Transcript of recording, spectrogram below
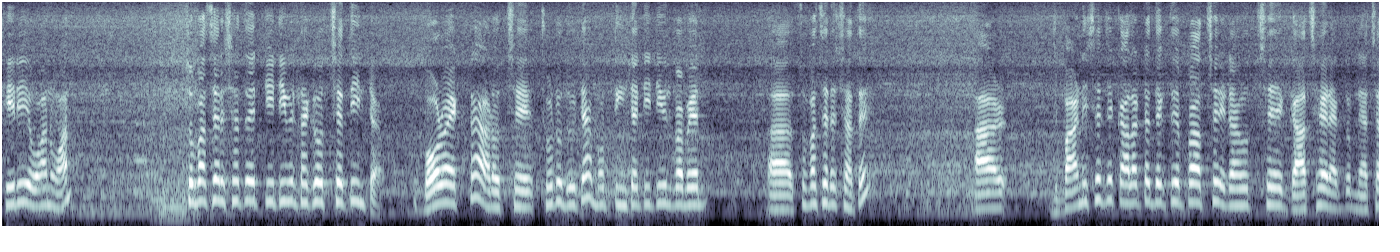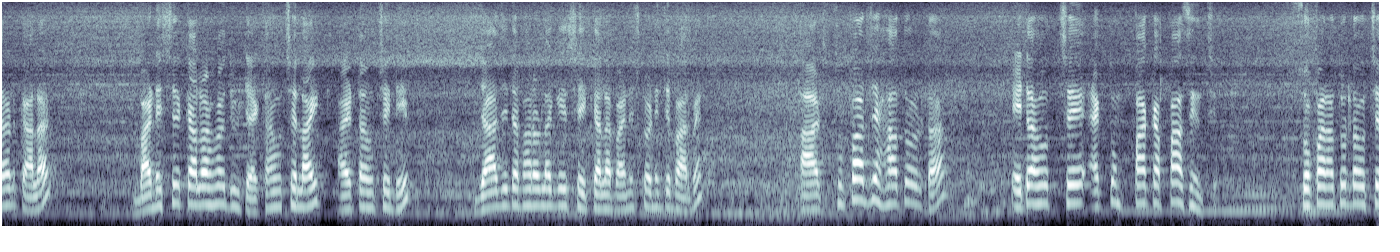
থ্রি ওয়ান ওয়ান। সোফা সেটের সাথে টি টেবিল থাকে হচ্ছে তিনটা। বড় একটা আর হচ্ছে ছোট দুইটা, মোট তিনটা টি টেবিল পাবেন সোফা সেটের সাথে। আর বার্নিশের যে কালারটা দেখতে পাচ্ছেন, এটা হচ্ছে গাছের একদম ন্যাচারাল কালার বার্নিশের কালার হয় দুইটা, একটা হচ্ছে লাইট আর একটা হচ্ছে ডিপ যা যেটা ভালো লাগে সেই কালার বার্নিশ করে নিতে পারবেন। আর সুপার যে হাতলটা, এটা হচ্ছে একদম পাকা পাঁচ ইঞ্চি। সোফার হাতলটা হচ্ছে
